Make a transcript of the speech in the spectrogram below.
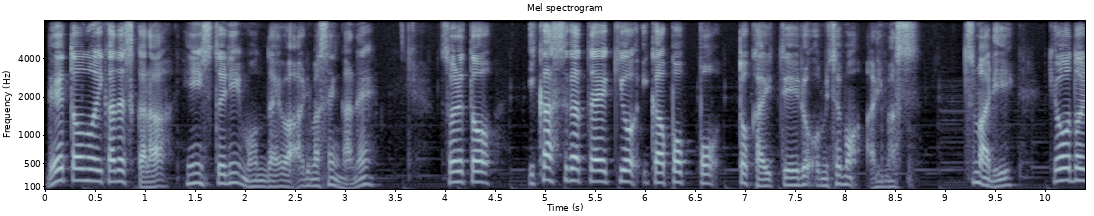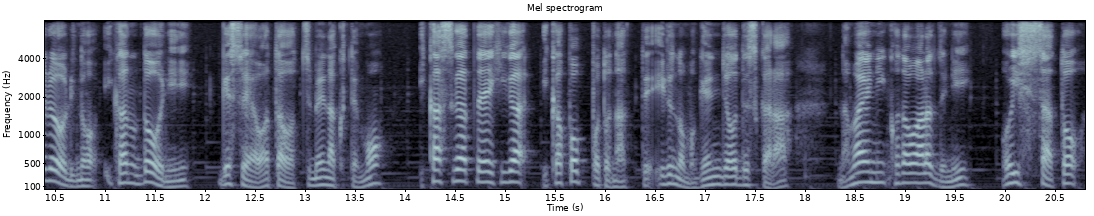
冷凍のイカですから品質に問題はありませんがね。それと、イカ姿焼きをイカポッポと書いているお店もあります。つまり、郷土料理のイカの胴にゲソや綿を詰めなくても、イカ姿焼きがイカポッポとなっているのも現状ですから、名前にこだわらずに美味しさと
